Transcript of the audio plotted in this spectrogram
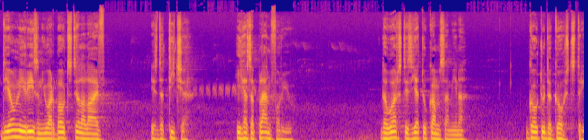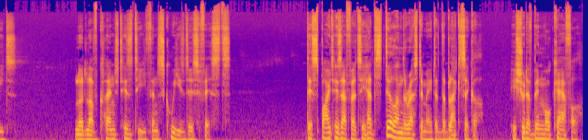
The only reason you are both still alive is the teacher. He has a plan for you. The worst is yet to come, Samina. Go to the ghost streets. Ludlov clenched his teeth and squeezed his fists. Despite his efforts, he had still underestimated the Black Sickle. He should have been more careful.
